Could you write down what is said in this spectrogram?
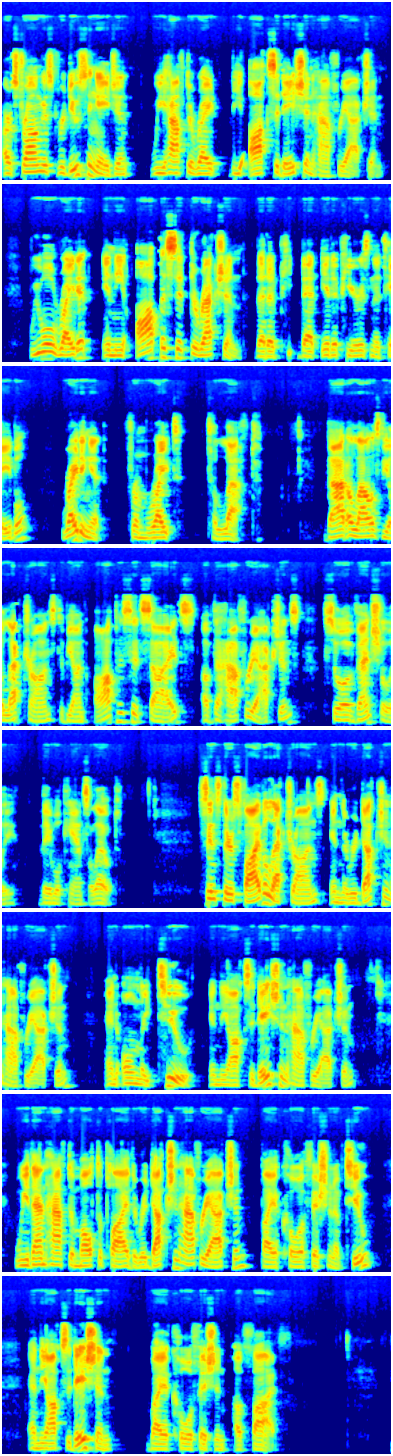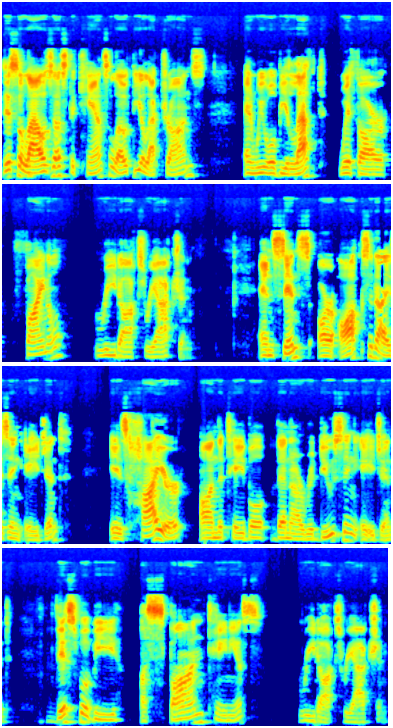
Our strongest reducing agent, we have to write the oxidation half reaction. We will write it in the opposite direction that it, that it appears in the table, writing it from right to left. That allows the electrons to be on opposite sides of the half reactions, so eventually they will cancel out. Since there's five electrons in the reduction half reaction and only two in the oxidation half reaction, we then have to multiply the reduction half reaction by a coefficient of 2 and the oxidation by a coefficient of 5. This allows us to cancel out the electrons and we will be left with our final redox reaction. And since our oxidizing agent is higher on the table than our reducing agent, this will be a spontaneous redox reaction.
